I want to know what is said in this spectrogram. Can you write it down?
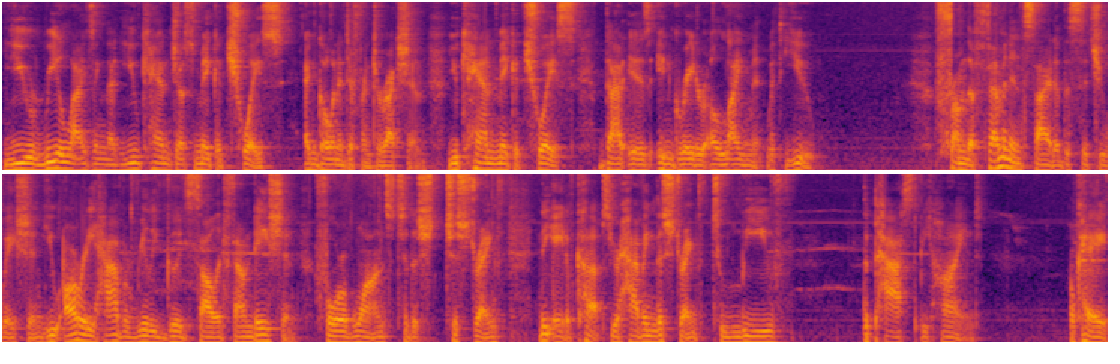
you're realizing that you can just make a choice and go in a different direction. You can make a choice that is in greater alignment with you. From the feminine side of the situation, you already have a really good solid foundation. Four of Wands to the to strength, the Eight of Cups. You're having the strength to leave the past behind. Okay,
